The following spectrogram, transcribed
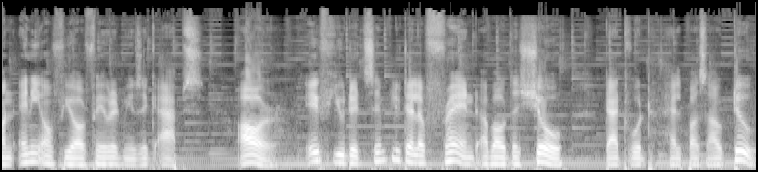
on any of your favorite music apps. Or if you did simply tell a friend about the show, that would help us out too.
